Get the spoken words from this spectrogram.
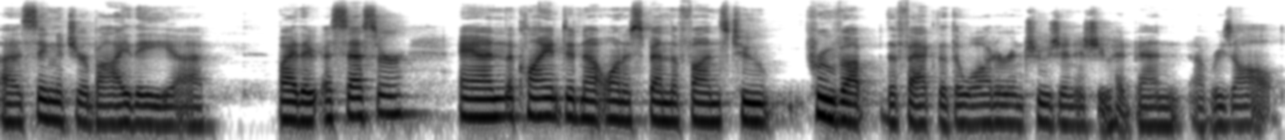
a signature by the uh, by the assessor, and the client did not want to spend the funds to prove up the fact that the water intrusion issue had been uh, resolved.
